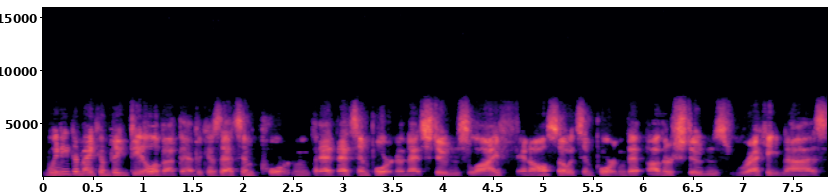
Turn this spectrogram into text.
we need to make a big deal about that because that's important. That that's important in that student's life, and also it's important that other students recognize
